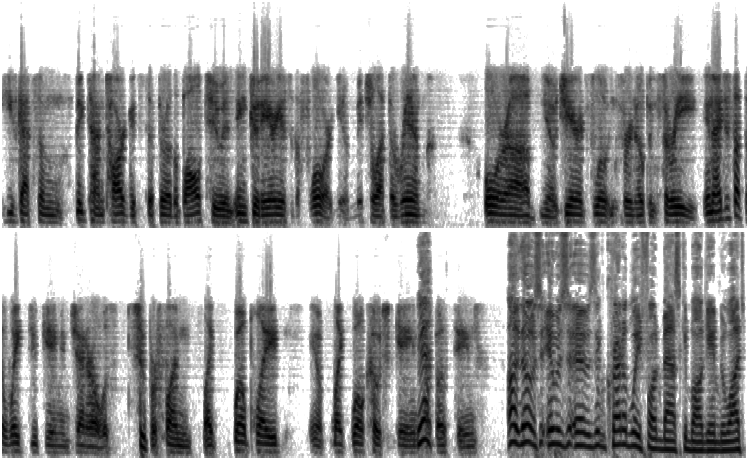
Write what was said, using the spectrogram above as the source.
he's got some big time targets to throw the ball to in, in good areas of the floor. You know, Mitchell at the rim, or uh, you know Jared floating for an open three. And I just thought the Wake Duke game in general was super fun, like well played, you know, like well coached game yeah. by both teams. Oh no, it was, it was it was incredibly fun basketball game to watch.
